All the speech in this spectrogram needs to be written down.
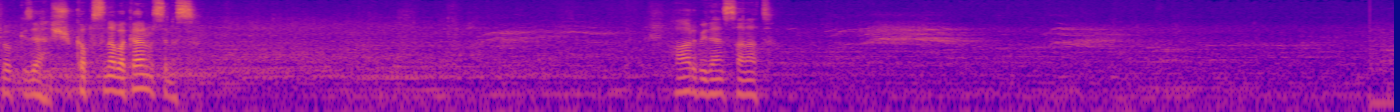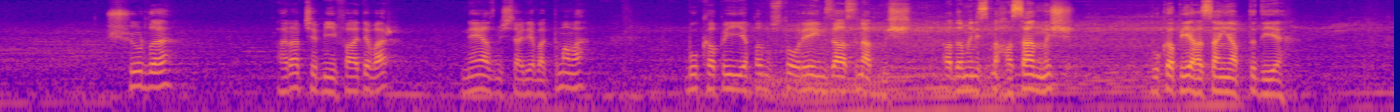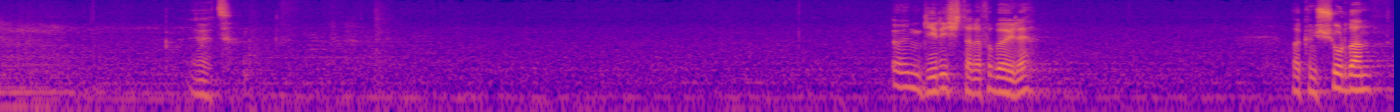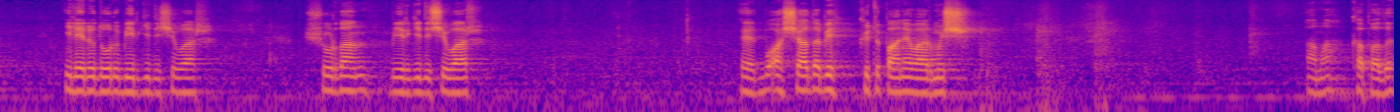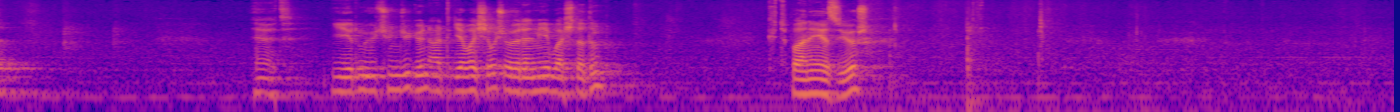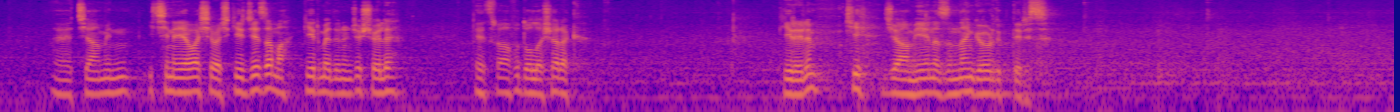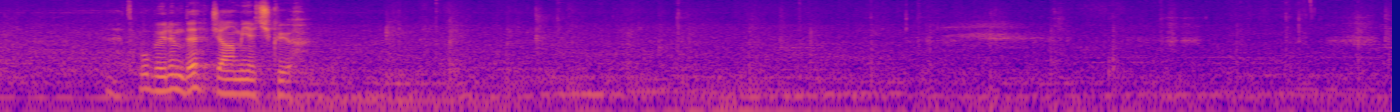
Çok güzel. Şu kapısına bakar mısınız? Harbiden sanat. Şurada Arapça bir ifade var. Ne yazmışlar diye baktım ama bu kapıyı yapan usta oraya imzasını atmış. Adamın ismi Hasan'mış. Bu kapıyı Hasan yaptı diye. Evet. Ön giriş tarafı böyle. Bakın şuradan ileri doğru bir gidişi var. Şuradan bir gidişi var. Evet bu aşağıda bir kütüphane varmış. Ama kapalı. Evet. 23. gün artık yavaş yavaş öğrenmeye başladım. Kütüphane yazıyor. Evet caminin içine yavaş yavaş gireceğiz ama girmeden önce şöyle etrafı dolaşarak girelim ki camiyi en azından gördük deriz. Evet, bu bölüm de camiye çıkıyor.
